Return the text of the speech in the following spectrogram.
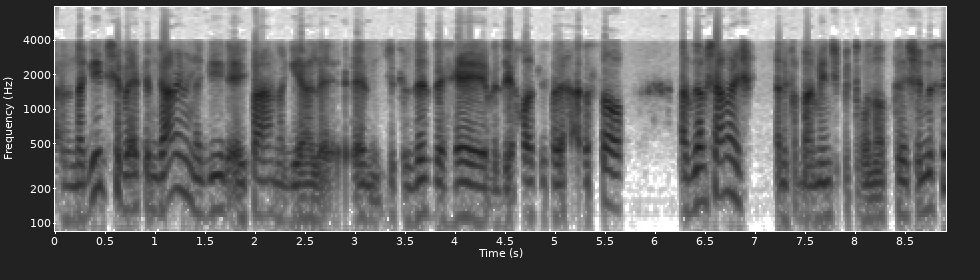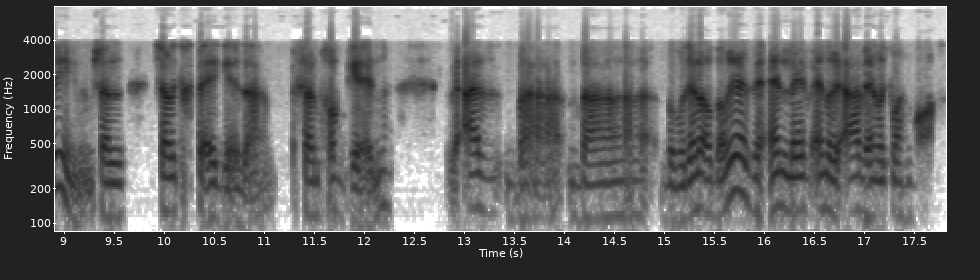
אז נגיד שבעצם גם אם נגיד אי פעם נגיע לכזה זהה וזה יכול להתפתח עד הסוף, אז גם שם יש, אני מאמין שפתרונות אה, שהם ניסויים. למשל, אפשר לקחת תאי גזע, אפשר למחוק גן, ואז ב, ב, במודל העוברי הזה אין לב, אין ריאה ואין רקמת מוח.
